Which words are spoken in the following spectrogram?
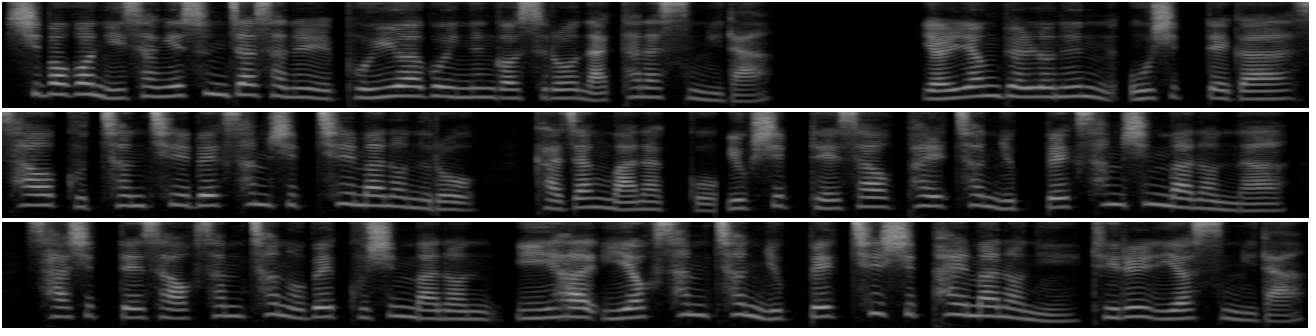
10억 원 이상의 순자산을 보유하고 있는 것으로 나타났습니다. 연령별로는 50대가 4억 9,737만 원으로 가장 많았고 60대 4억 8,630만 원 나, 40대 4억 3,590만 원 이하 2억 3,678만 원이 뒤를 이었습니다.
